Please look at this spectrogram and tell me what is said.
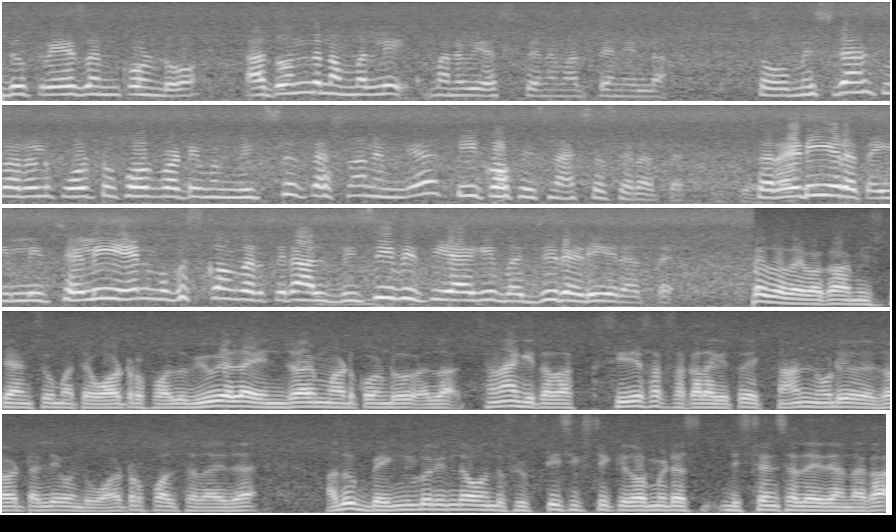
ಇದು ಕ್ರೇಜ್ ಅಂದ್ಕೊಂಡು ಅದೊಂದು ನಮ್ಮಲ್ಲಿ ಮನವಿ ಅಷ್ಟೇ ಮತ್ತೇನಿಲ್ಲ. ಸೊ ಮಿಸ್ ಡ್ಯಾನ್ಸ್ ಫ್ಲೋರಲ್ಲಿ ಫೋರ್ ಟು ಫೋರ್ ಫಾರ್ಟಿ ಮುಂದೆ ಮಿಕ್ಸ್ ತಕ್ಷಣ ನಿಮಗೆ ಟೀ ಕಾಫಿ ಸ್ನ್ಯಾಕ್ಸಸ್ ಇರುತ್ತೆ. ಸೊ ರೆಡಿ ಇರುತ್ತೆ. ಇಲ್ಲಿ ಚಳಿ ಏನು ಮುಗಿಸ್ಕೊಂಡು ಬರ್ತೀರಾ, ಅಲ್ಲಿ ಬಿಸಿ ಬಿಸಿಯಾಗಿ ಬಜ್ಜಿ ರೆಡಿ ಇರುತ್ತೆ. ಇವಾಗ ಮಿಸ್ ಡ್ಯಾನ್ಸು ಮತ್ತು ವಾಟರ್ ಫಾಲ್ ವ್ಯೂ ಎಲ್ಲ ಎಂಜಾಯ್ ಮಾಡಿಕೊಂಡು, ಎಲ್ಲ ಚೆನ್ನಾಗಿತ್ತಲ್ಲ ಸೀರಿಯಸ್ ಆಗಿ ಸಕ್ಕಲಾಗಿತ್ತು ಈಗ ನಾನು ನೋಡಿರೋ ರೆಸಾರ್ಟಲ್ಲಿ ಒಂದು ವಾಟರ್ ಫಾಲ್ಸ್ ಎಲ್ಲ ಇದೆ. ಅದು ಬೆಂಗಳೂರಿಂದ ಒಂದು ಫಿಫ್ಟಿ ಸಿಕ್ಸ್ಟಿ ಕಿಲೋಮೀಟರ್ಸ್ ಡಿಸ್ಟೆನ್ಸ್ ಎಲ್ಲ ಇದೆ ಅಂದಾಗ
